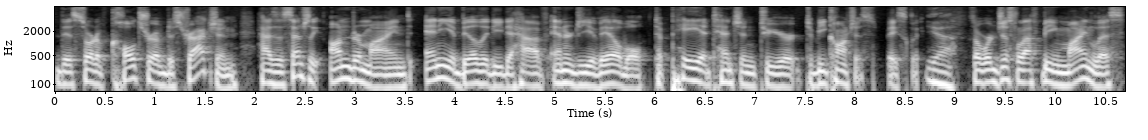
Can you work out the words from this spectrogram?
this sort of culture of distraction has essentially undermined any ability to have energy available to pay attention to your to be conscious basically Yeah. so we're just left being mindless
